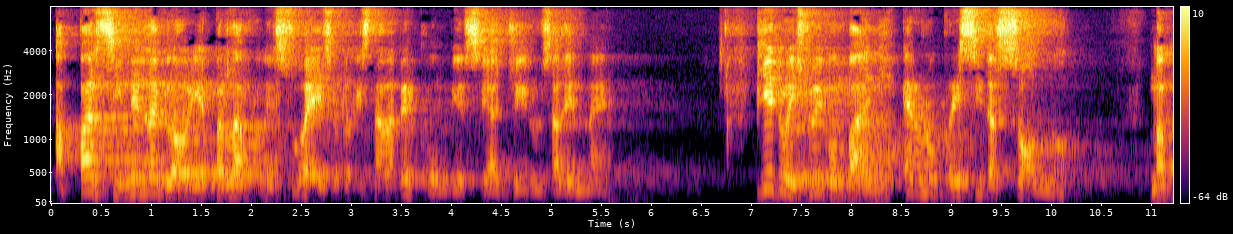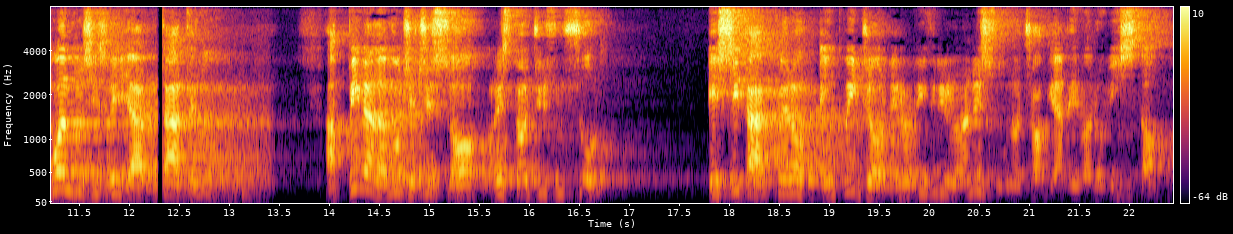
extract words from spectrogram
apparsi nella gloria e parlavano del suo esodo che stava per compiersi a Gerusalemme. Pietro e i suoi compagni erano oppressi dal sonno, ma quando si svegliarono, tatelo. Appena la voce cessò, restò Gesù solo. Essi tacquero e in quei giorni non riferirono a nessuno ciò che avevano visto.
